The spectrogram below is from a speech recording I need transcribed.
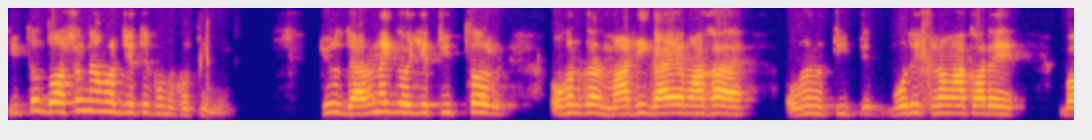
তীর্থ দর্শনে আমার যেতে কোনো ক্ষতি নেই। কিন্তু যারা নাকি ওই যে তীর্থর ওখানকার মাটি গায়ে মাখায়, ওখানে পরিক্রমা করে বা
